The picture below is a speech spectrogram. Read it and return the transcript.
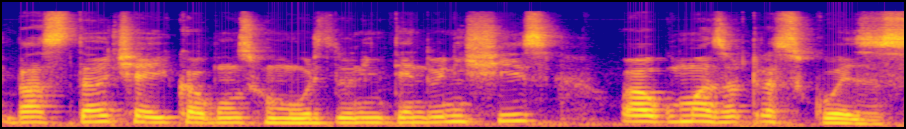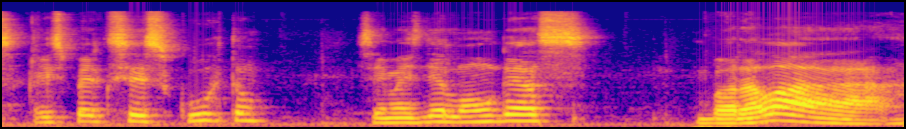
bastante aí com alguns rumores do Nintendo NX ou algumas outras coisas. Eu espero que vocês curtam. Sem mais delongas, bora lá!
